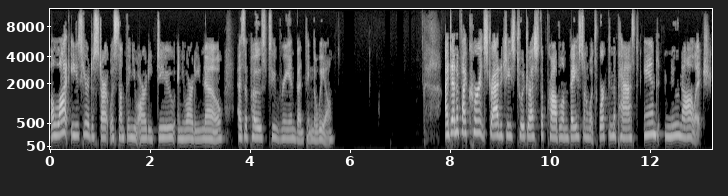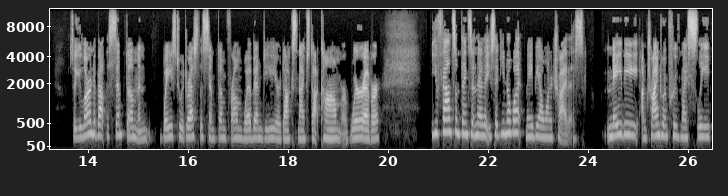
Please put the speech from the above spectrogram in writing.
A lot easier to start with something you already do and you already know as opposed to reinventing the wheel. Identify current strategies to address the problem based on what's worked in the past and new knowledge. So you learned about the symptom and ways to address the symptom from webmd or docsnipes.com or wherever you found some things in there that you said you know what? Maybe i want to try this. Maybe i'm trying to improve my sleep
